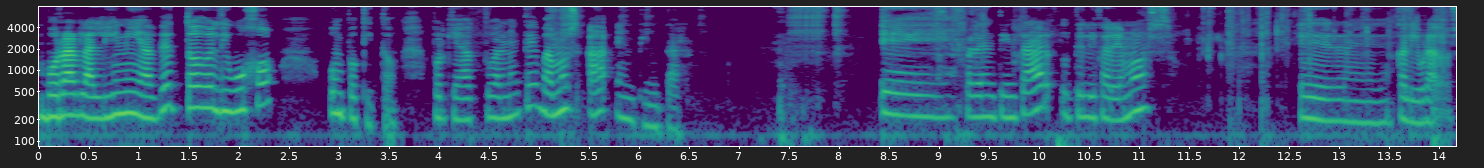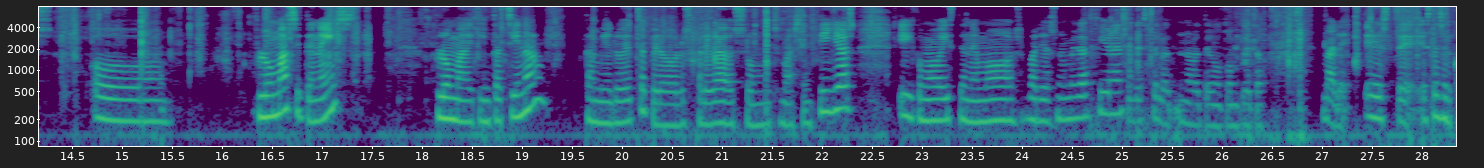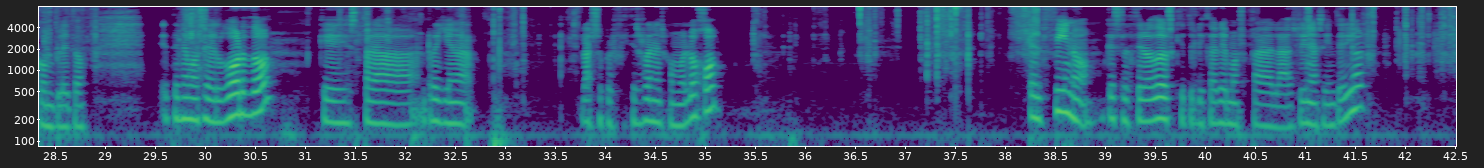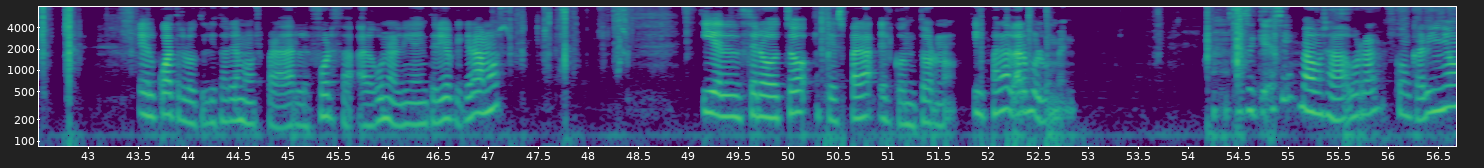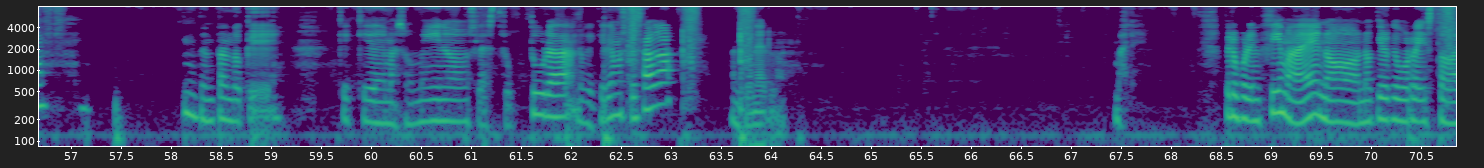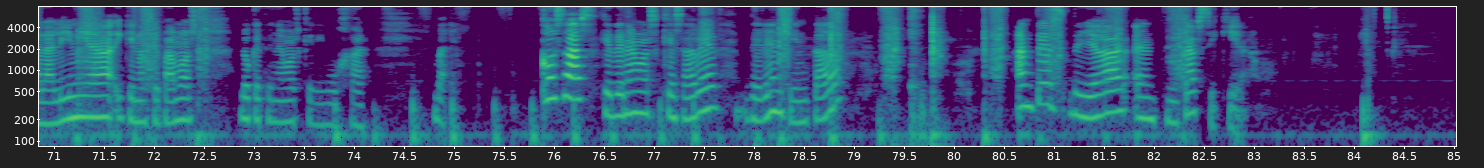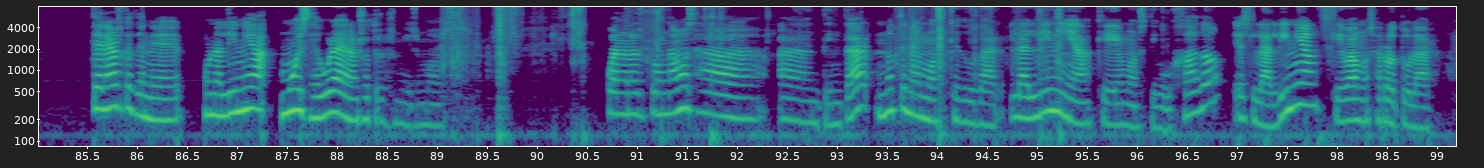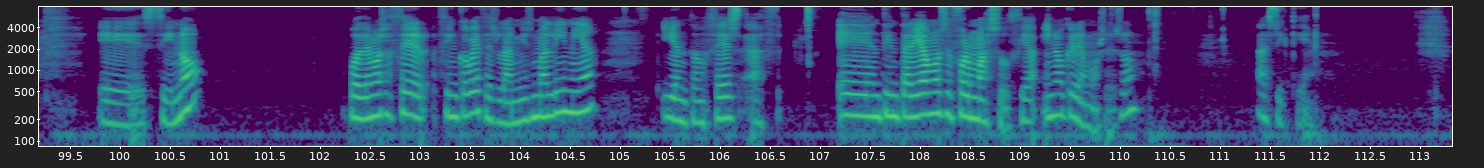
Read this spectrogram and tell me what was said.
borrar la línea de todo el dibujo un poquito, porque actualmente vamos a entintar. Eh, para entintar utilizaremos eh, calibrados o plumas si tenéis, pluma y tinta china, también lo he hecho, pero los calibrados son mucho más sencillos y como veis tenemos varias numeraciones, este no lo tengo completo. Vale, este, este es el completo. Eh, tenemos el gordo, que es para rellenar las superficies grandes como el ojo el fino, que es el 02 que utilizaremos para las líneas de interior. El 4 lo utilizaremos para darle fuerza a alguna línea interior que queramos. Y el 08 que es para el contorno y para dar volumen. Así que sí, vamos a borrar con cariño, intentando que, que quede más o menos la estructura, lo que queremos que salga, mantenerlo. pero por encima, ¿eh? No, no quiero que borréis toda la línea y que no sepamos lo que tenemos que dibujar. Vale. Cosas que tenemos que saber del entintado antes de llegar a entintar siquiera. Tenemos que tener una línea muy segura de nosotros mismos cuando nos pongamos a, tintar no tenemos que dudar. La línea que hemos dibujado es la línea que vamos a rotular. Eh, si no, podemos hacer cinco veces la misma línea y entonces eh, entintaríamos de forma sucia y no queremos eso. Así que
